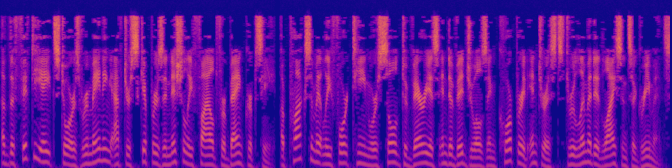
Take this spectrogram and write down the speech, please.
Of the 58 stores remaining after Skippers initially filed for bankruptcy, approximately 14 were sold to various individuals and corporate interests through limited license agreements.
